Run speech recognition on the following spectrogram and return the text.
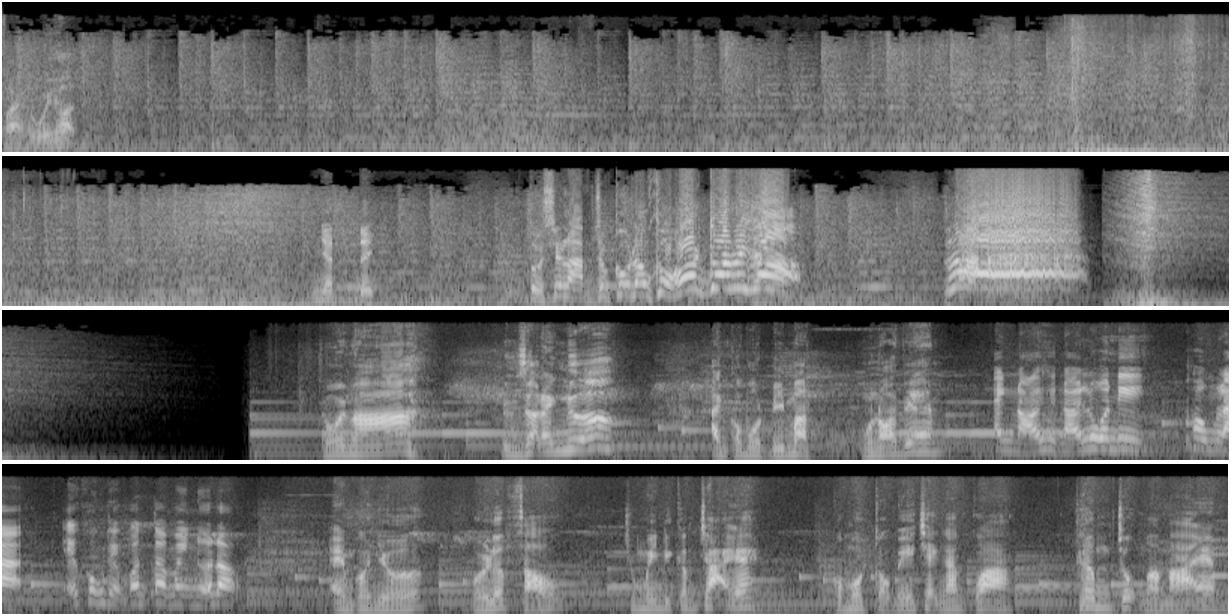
phải hối hận. Nhất định Tôi sẽ làm cho cô đau khổ hơn tôi bây giờ. À! Thôi mà Đừng giận anh nữa. Anh có một bí mật muốn nói với em. Anh nói thì nói luôn đi Không là em không thể quan tâm anh nữa đâu. Em có nhớ hồi lớp 6 Chúng mình đi cắm trại ấy Có một cậu bé chạy ngang qua Thơm trộm vào má em.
